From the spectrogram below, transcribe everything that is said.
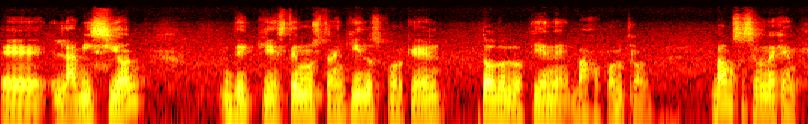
eh, la visión de que estemos tranquilos porque Él todo lo tiene bajo control. Vamos a hacer un ejemplo.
